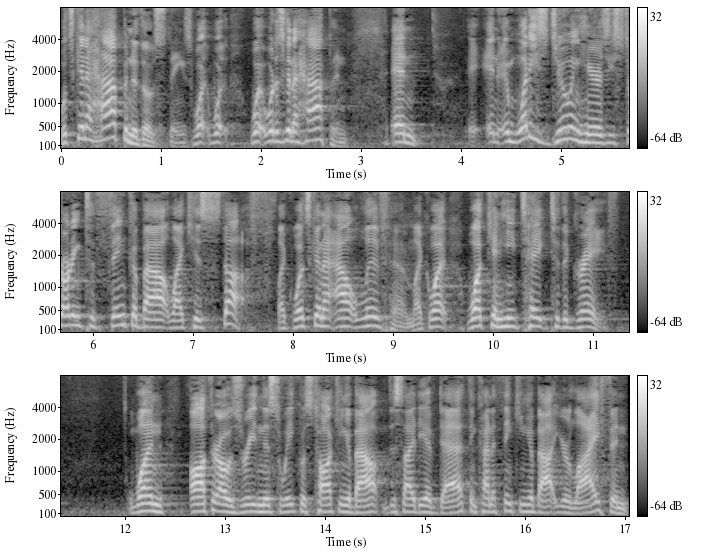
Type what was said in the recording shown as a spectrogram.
What's going to happen to those things? What, what, what, what is going to happen? And and, and, what he's doing here is he's starting to think about like his stuff like what's going to outlive him like what what can he take to the grave? One author i was reading this week was talking about this idea of death and kind of thinking about your life and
